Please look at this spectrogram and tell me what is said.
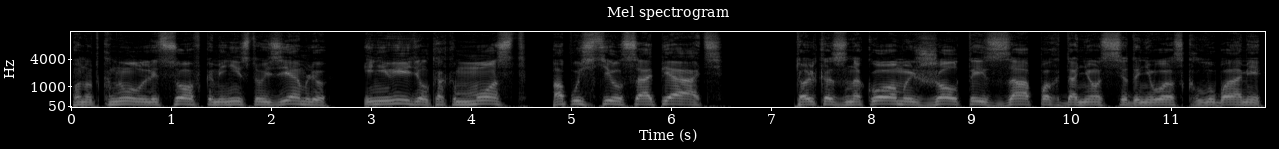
Он уткнул лицо в каменистую землю и не видел, как мост опустился опять. Только знакомый желтый запах донесся до него с клубами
